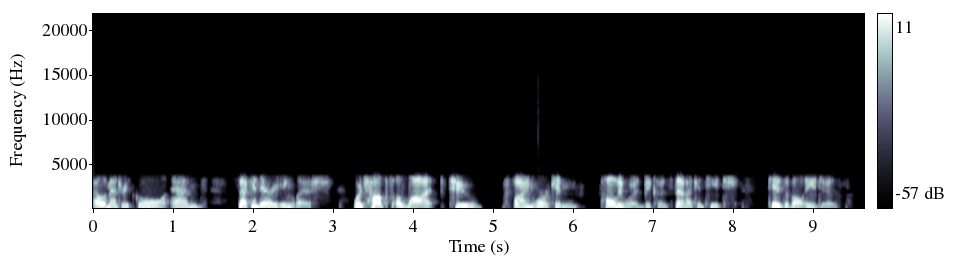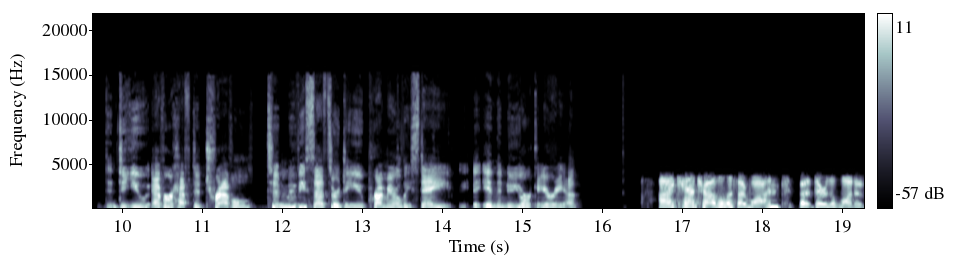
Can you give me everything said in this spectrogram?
elementary school and secondary English, which helps a lot to find work in Hollywood because then I can teach kids of all ages. Do you ever have to travel to movie sets or do you primarily stay in the New York area? I can travel if I want, but there's a lot of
